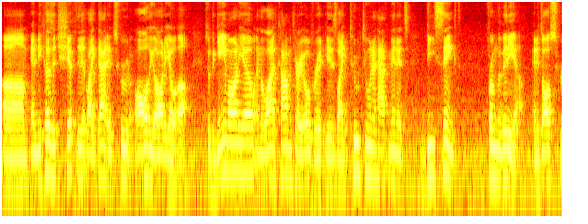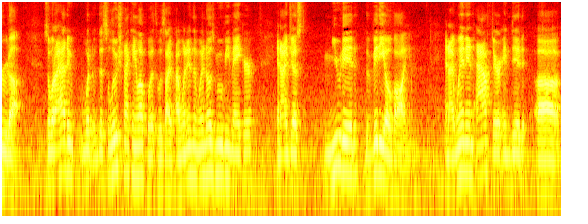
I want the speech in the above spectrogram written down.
Um, and because it shifted it like that, it screwed all the audio up. So the game audio and the live commentary over it is like two, two and a half minutes desynced from the video, and it's all screwed up. So what I had to, what the solution I came up with was I, I went in the Windows Movie Maker, and I just muted the video volume and I went in after and did uh,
